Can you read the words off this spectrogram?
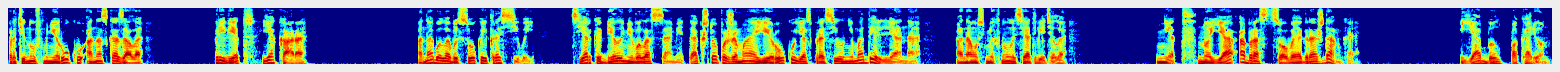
Протянув мне руку, она сказала «Привет, я Кара». Она была высокой и красивой — с ярко-белыми волосами, так что, пожимая ей руку, я спросил, не модель ли она. Она усмехнулась и ответила, «Нет, но я образцовая гражданка». Я был покорен.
